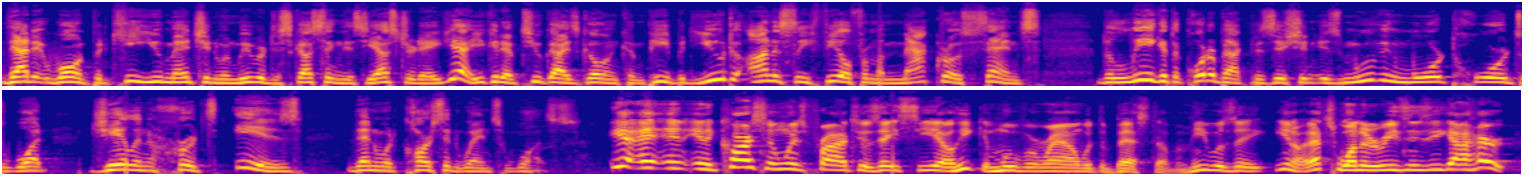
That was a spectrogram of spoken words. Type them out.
that it won't. But Key, you mentioned when we were discussing this yesterday, yeah, you could have two guys go and compete, but you'd honestly feel from a macro sense, the league at the quarterback position is moving more towards what Jalen Hurts is than what Carson Wentz was. Yeah, and, and Carson Wentz prior to his ACL, he can move around with the best of them. He was a, you know, that's one of the reasons he got hurt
